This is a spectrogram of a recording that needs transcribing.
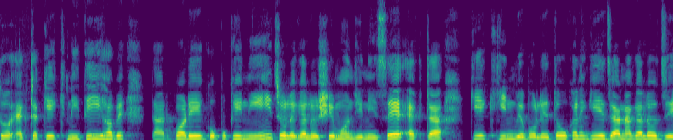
তো একটা কেক নিতেই হবে। তারপরে গপুকে নিয়েই চলে গেল সে মঞ্জিনিসে একটা কেক কিনবে বলে। তো ওখানে গিয়ে জানা গেল যে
